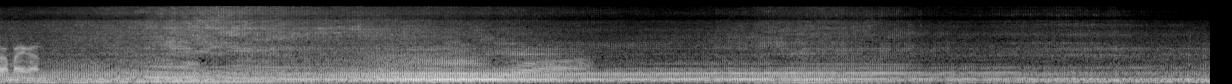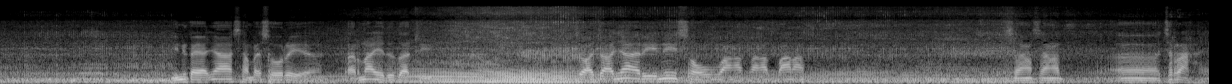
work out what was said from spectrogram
ramai kan. Ini kayaknya sampai sore ya karena itu tadi. Cuacanya hari ini sangat sangat panas. Sangat sangat uh, cerah ya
